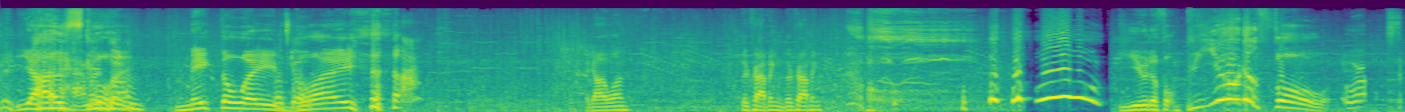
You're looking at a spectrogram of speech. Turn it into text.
boy. Yes, Hammer boy. Make the way, Let's go. boy. I got one. They're crabbing. They're crabbing. Beautiful. Beautiful. We're almost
